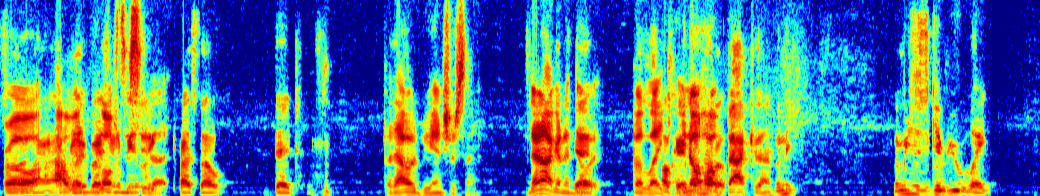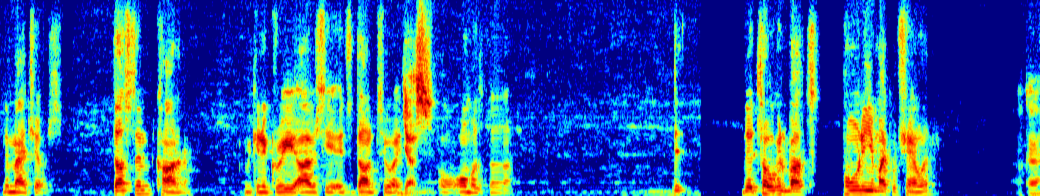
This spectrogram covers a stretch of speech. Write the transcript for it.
Bro, gonna I would love gonna be, see like, that. Passed out, dead. But that would be interesting. They're not gonna do Yeah. it. But like Okay, you know how back then Let me let me just give you like the matchups. Dustin Conor, we can agree. Obviously, it's done too. I think. Yes. Al- almost done. They're talking about Tony and Michael Chandler. Okay.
